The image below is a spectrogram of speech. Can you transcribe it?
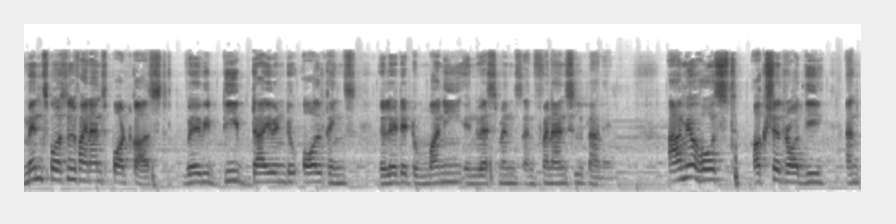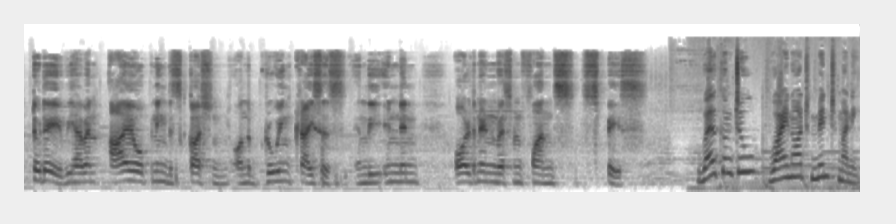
Mint's personal finance podcast, where we deep dive into all things related to money, investments, and financial planning. I'm your host, Akshat Rodgi, and today we have an eye opening discussion on the brewing crisis in the Indian alternate investment funds space. Welcome to Why Not Mint Money,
